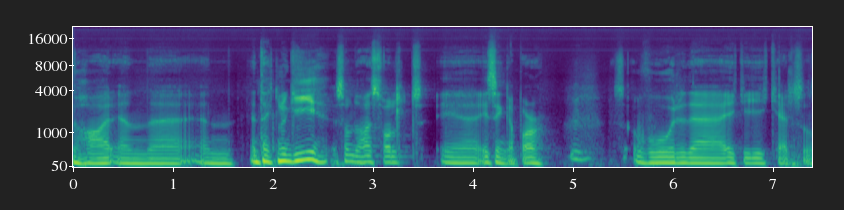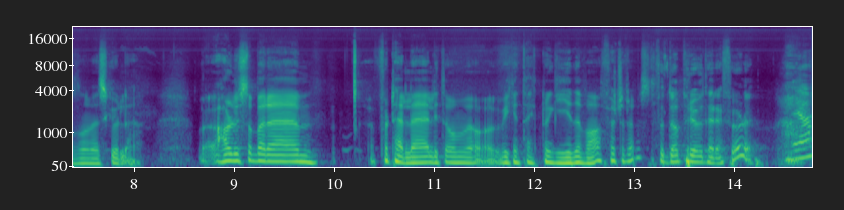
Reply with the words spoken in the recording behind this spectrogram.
du har en, eh, en, en teknologi som du har solgt i, i Singapore, mm. hvor det ikke gikk helt sånn som det skulle. Har du lyst til å bare fortelle litt om hvilken teknologi det var, først og fremst? For du har prøvd dette før, du? Ja.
